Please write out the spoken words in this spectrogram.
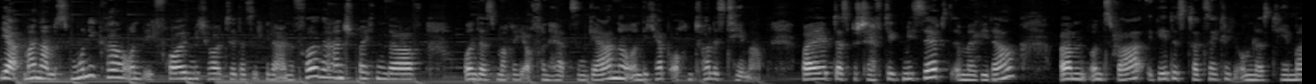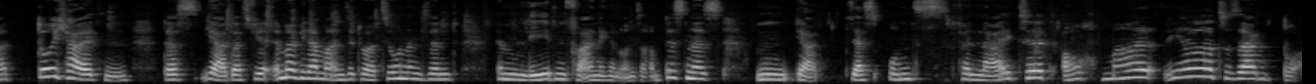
Ja, mein Name ist Monika und ich freue mich heute, dass ich wieder eine Folge ansprechen darf. Und das mache ich auch von Herzen gerne. Und ich habe auch ein tolles Thema, weil das beschäftigt mich selbst immer wieder. Ähm, und zwar geht es tatsächlich um das Thema Durchhalten. Dass, ja, dass wir immer wieder mal in Situationen sind im Leben, vor allen Dingen in unserem Business, ja, das uns verleitet, auch mal, ja, zu sagen, boah,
